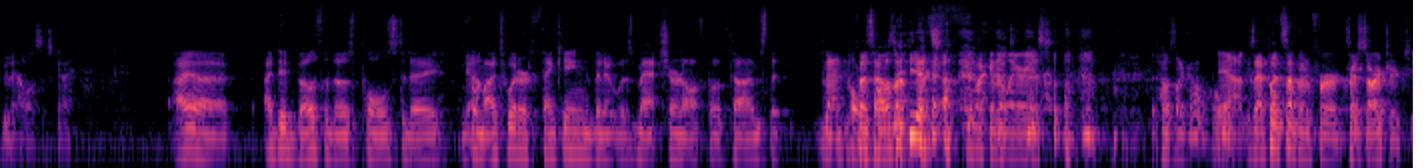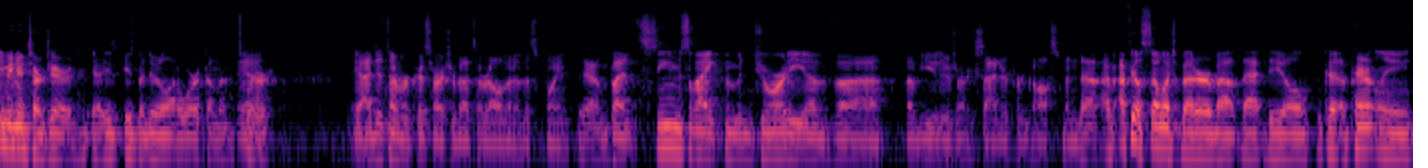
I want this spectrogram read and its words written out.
who the hell is this guy? I uh, I did both of those polls today Yeah. for my Twitter, thinking that it was Matt Chernoff both times that put That the polls out. up. Yeah. That's fucking hilarious. I was like, oh, Yeah, because I put something for Chris Archer too. You mean intern Jared? Yeah, he's, he's been doing a lot of work on the Twitter. Yeah, I did something for Chris Archer, but that's irrelevant at this point. Yeah. But it seems like the majority of uh, of users are excited for Gausman. No, I, I feel so much better about that deal. Apparently,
